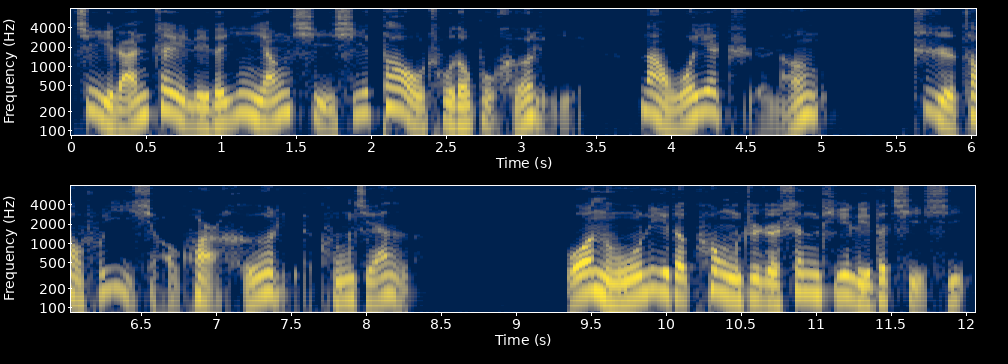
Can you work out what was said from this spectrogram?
既然这里的阴阳气息到处都不合理，那我也只能制造出一小块合理的空间了。我努力的控制着身体里的气息，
